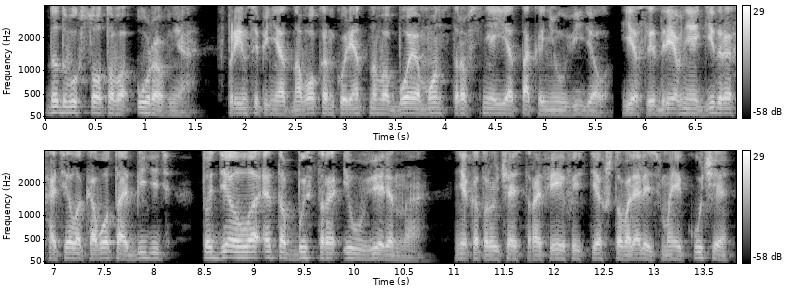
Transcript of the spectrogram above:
до двухсотого уровня. В принципе, ни одного конкурентного боя монстров с ней я так и не увидел. Если древняя гидра хотела кого-то обидеть, то делала это быстро и уверенно. Некоторую часть трофеев из тех, что валялись в моей куче,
